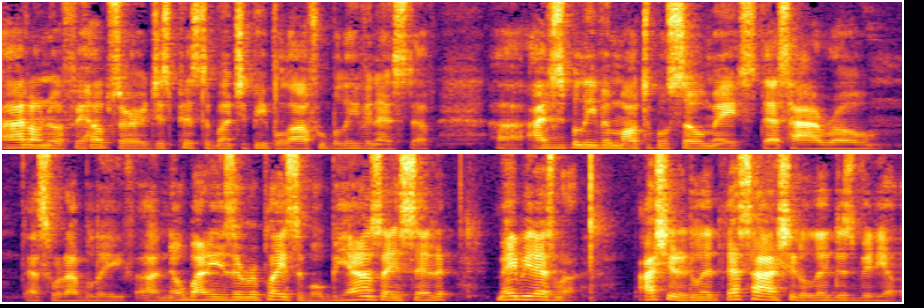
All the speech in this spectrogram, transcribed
I don't know if it helps or it just pissed a bunch of people off who believe in that stuff. Uh, I just believe in multiple soulmates. That's how I roll. That's what I believe. Uh, nobody is irreplaceable. Beyonce said it. Maybe that's what I should have lit. That's how I should have lit this video.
